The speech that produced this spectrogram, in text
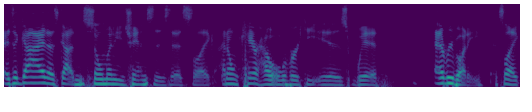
it's a guy that's gotten so many chances that it's like I don't care how over he is with everybody. It's like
